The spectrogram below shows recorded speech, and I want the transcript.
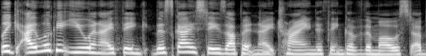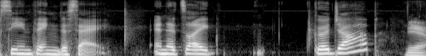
Like, I look at you and I think this guy stays up at night trying to think of the most obscene thing to say. And it's like, good job. Yeah.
